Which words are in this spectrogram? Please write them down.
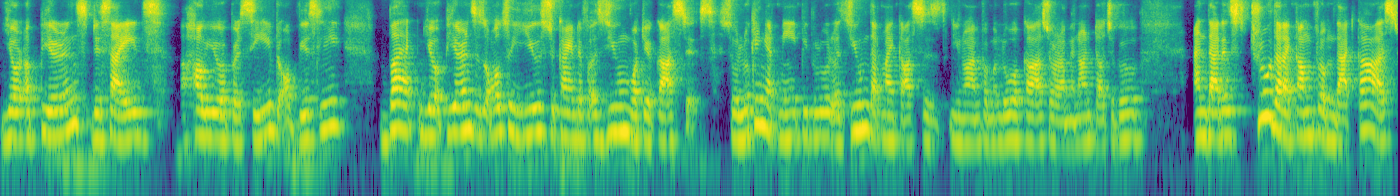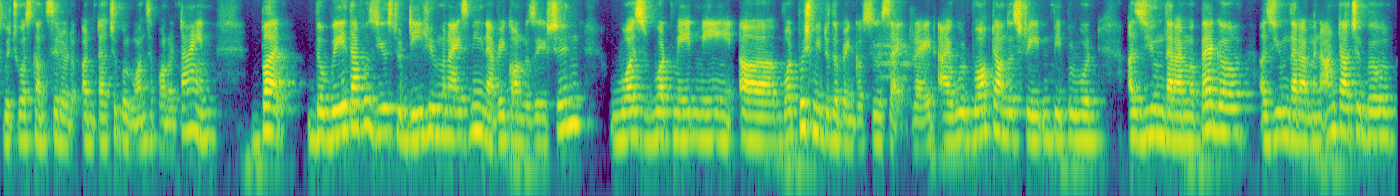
your appearance decides how you are perceived, obviously, but your appearance is also used to kind of assume what your caste is. So looking at me, people would assume that my caste is, you know, I'm from a lower caste or I'm an untouchable and that is true that I come from that caste, which was considered untouchable once upon a time. But the way that was used to dehumanize me in every conversation was what made me, uh, what pushed me to the brink of suicide, right? I would walk down the street and people would assume that I'm a beggar, assume that I'm an untouchable,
